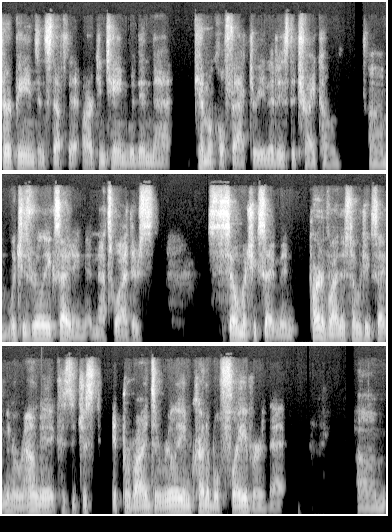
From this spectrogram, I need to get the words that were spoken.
terpenes and stuff that are contained within that chemical factory that is the trichome, um, which is really exciting. And that's why there's so much excitement. Part of why there's so much excitement around it, because it just it provides a really incredible flavor that, um,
